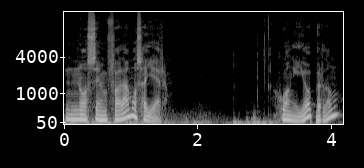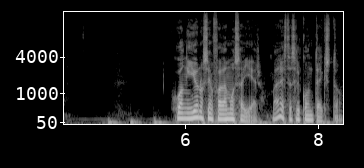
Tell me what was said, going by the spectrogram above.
nos enfadamos ayer. Juan y yo, perdón. Juan y yo nos enfadamos ayer, ¿vale? Este es el contexto.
